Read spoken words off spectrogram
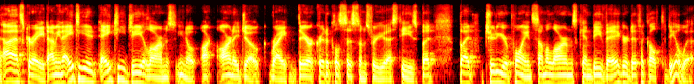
Ah, that's great. I mean, AT, ATG alarms, you know, aren't, aren't a joke, right? They are critical systems for USTs. But, but true to your point, some alarms can be vague or difficult to deal with,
